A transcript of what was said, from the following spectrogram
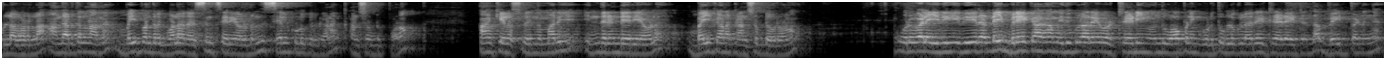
உள்ளே வரலாம். அந்த இடத்துல நாம பை பண்ணுறதுக்கு போல ரெசன்ஸ் ஏரியாவிலேருந்து செல் கொடுக்குறதுக்கான கான்செப்ட் போகலாம் நான் கீழே சொல்லி இந்த மாதிரி இந்த ரெண்டு ஏரியாவில் பைக்கான கான்செப்ட் வரணும். ஒருவேளை இது இது ரெண்டையும் பிரேக் ஆகாமல் இதுக்குள்ளாரே ஒரு ட்ரேடிங் வந்து ஓப்பனிங் கொடுத்து உள்ளுக்குள்ளாரே ட்ரேட் ஆகிட்டு இருந்தால் வெயிட் பண்ணுங்கள்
